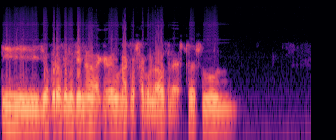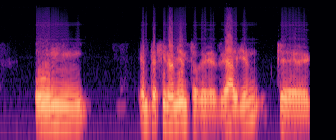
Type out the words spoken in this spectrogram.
y yo creo que no tiene nada que ver una cosa con la otra. Esto es un, un empecinamiento de, alguien que,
